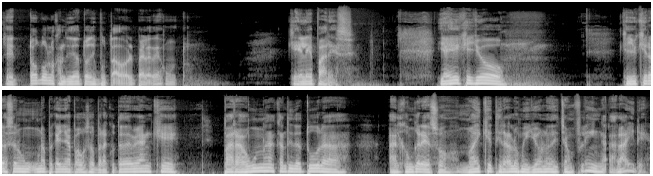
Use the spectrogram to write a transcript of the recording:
que todos los candidatos a diputados del PLD juntos. ¿Qué le parece? Y ahí es que yo, que yo quiero hacer una pequeña pausa para que ustedes vean que para una candidatura al Congreso no hay que tirar los millones de chanflín al aire.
